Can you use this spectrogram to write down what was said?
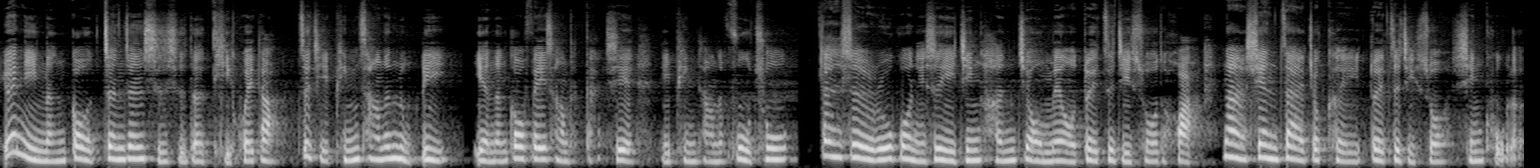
因为你能够真真实实的体会到自己平常的努力。也能够非常的感谢你平常的付出，但是如果你是已经很久没有对自己说的话，那现在就可以对自己说辛苦了。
